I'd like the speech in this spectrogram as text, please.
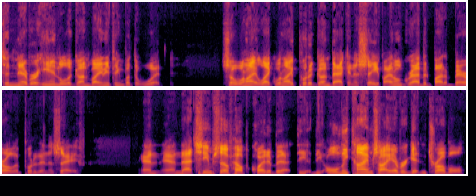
to never handle a gun by anything but the wood. So when I like when I put a gun back in a safe, I don't grab it by the barrel and put it in a safe. And and that seems to have helped quite a bit. The the only times I ever get in trouble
